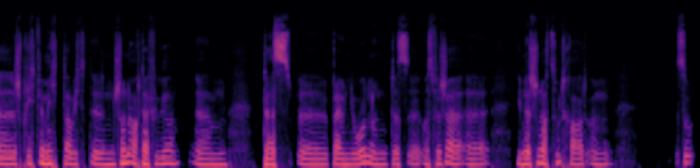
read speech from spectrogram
äh, spricht für mich, glaube ich, äh, schon auch dafür, ähm, dass äh, bei Union und dass äh, Urs Fischer äh, ihm das schon noch zutraut und so,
